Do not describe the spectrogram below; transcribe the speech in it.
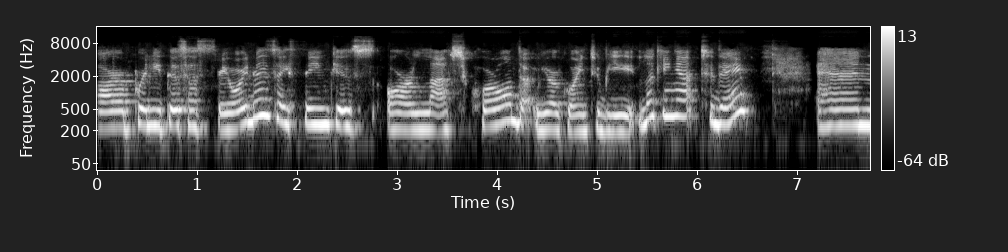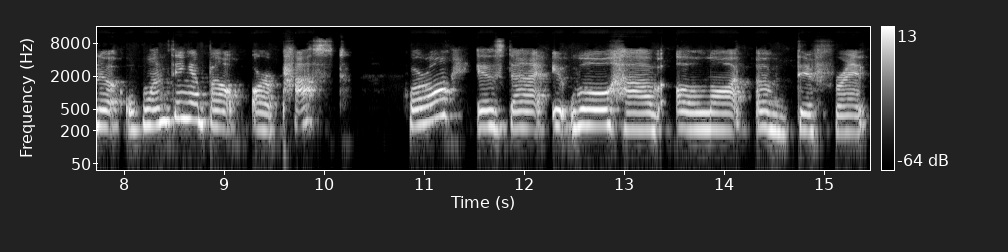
Our Porites astreoides, I think, is our last coral that we are going to be looking at today. And one thing about our past coral is that it will have a lot of different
